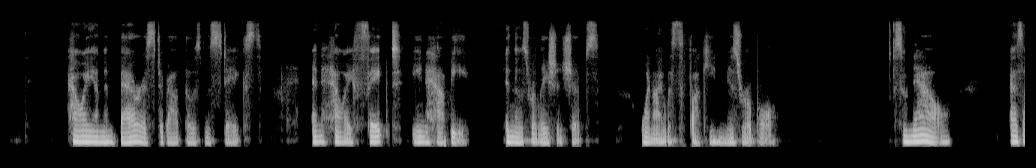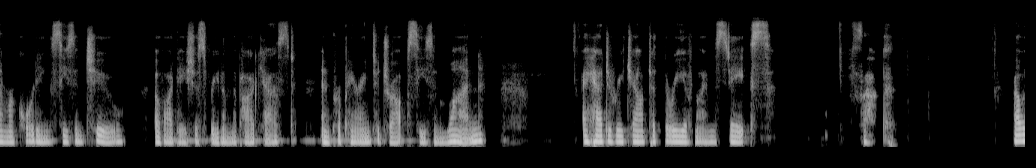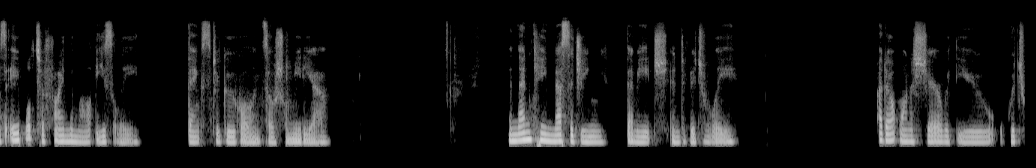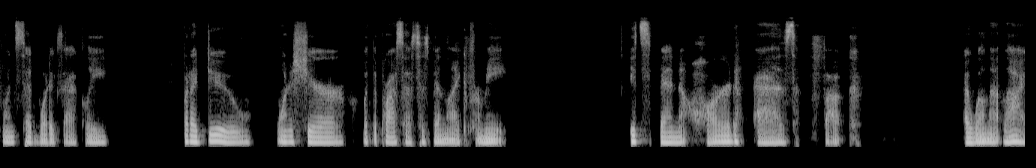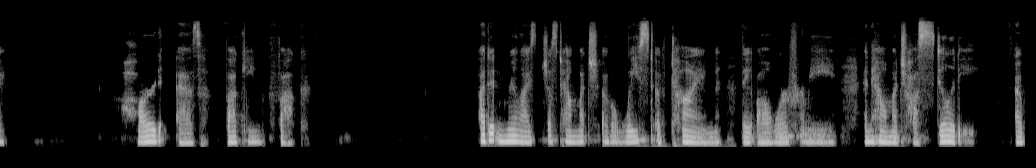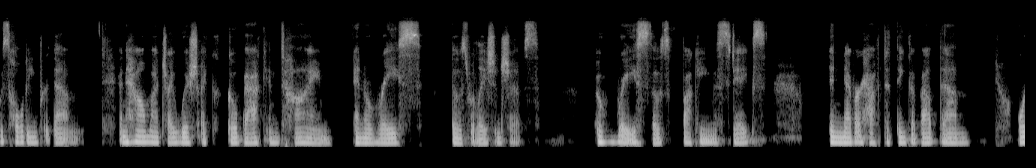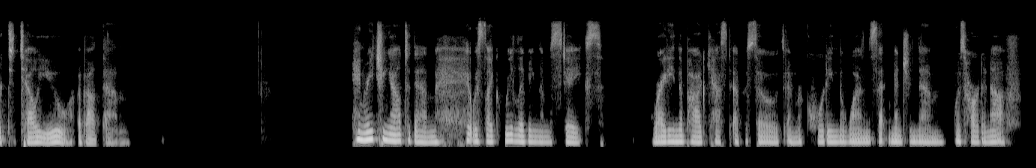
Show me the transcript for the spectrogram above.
how I am embarrassed about those mistakes and how I faked being happy in those relationships when I was fucking miserable. So now, as I'm recording season two of Audacious Freedom, the podcast, and preparing to drop season one, I had to reach out to three of my mistakes. Fuck. I was able to find them all easily thanks to Google and social media. And then came messaging them each individually. I don't want to share with you which one said what exactly, but I do want to share what the process has been like for me. It's been hard as fuck. I will not lie. Hard as fucking fuck. I didn't realize just how much of a waste of time they all were mm-hmm. for me, and how much hostility I was holding for them, and how much I wish I could go back in time and erase those relationships, erase those fucking mistakes, and never have to think about them or to tell you about them. In reaching out to them, it was like reliving the mistakes writing the podcast episodes and recording the ones that mentioned them was hard enough.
